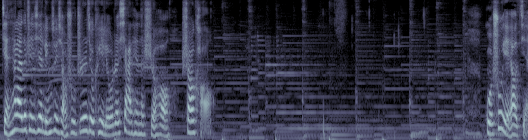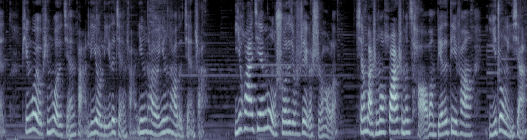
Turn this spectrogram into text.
剪下来的这些零碎小树枝就可以留着夏天的时候烧烤。果树也要剪，苹果有苹果的剪法，梨有梨的剪法，樱桃有樱桃的剪法。移花接木说的就是这个时候了，想把什么花什么草往别的地方移种一下，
